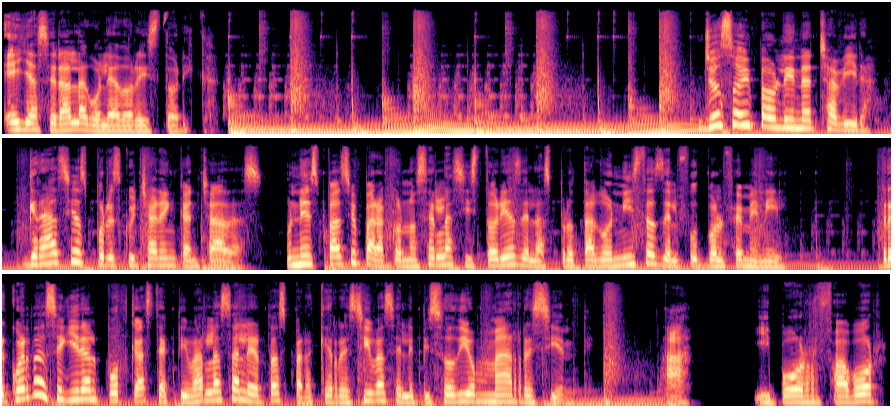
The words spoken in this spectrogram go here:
ella será la goleadora histórica. Yo soy Paulina Chavira. Gracias por escuchar Encanchadas, un espacio para conocer las historias de las protagonistas del fútbol femenil. Recuerda seguir al podcast y activar las alertas para que recibas el episodio más reciente. Ah, y por favor,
